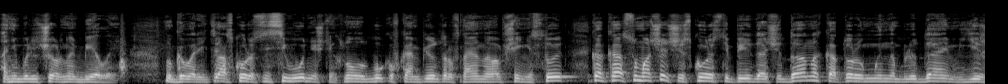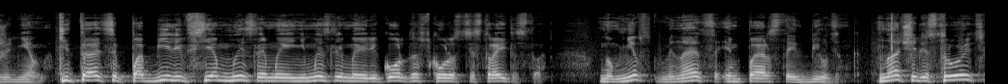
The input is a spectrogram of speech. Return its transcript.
Они были черно-белые. Ну, говорить о скорости сегодняшних ноутбуков, компьютеров, наверное, вообще не стоит. Как о сумасшедшей скорости передачи данных, которую мы наблюдаем ежедневно. Китайцы побили все мыслимые и немыслимые рекорды в скорости строительства. Но мне вспоминается Empire State Building. Начали строить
